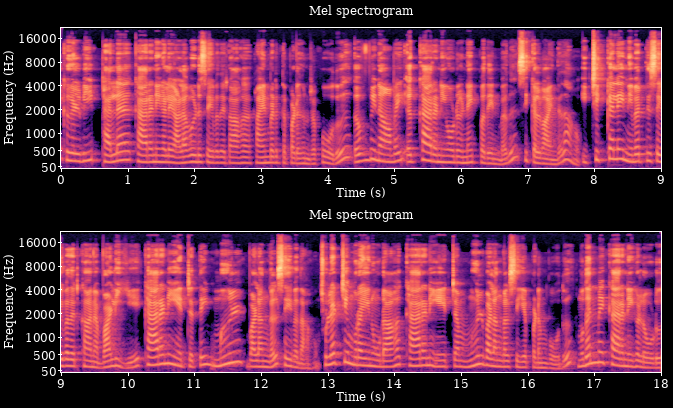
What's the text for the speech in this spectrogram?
கேள்வி பல காரணிகளை அளவீடு செய்வதற்காக பயன்படுத்தப்படுகின்ற போது எவ்வினாவை எக்காரணியோடு இணைப்பது என்பது சிக்கல் வாய்ந்ததாகும். இச்சிக்கலை நிவர்த்தி செய்வதற்கான வழியே காரணி ஏற்றத்தை மீள் வளங்கள் செய்வதாகும். சுழற்சி முறையினூடாக காரணி ஏற்றம் மீள் வளங்கள் செய்யப்படும் போது முதன்மை காரணிகளோடு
